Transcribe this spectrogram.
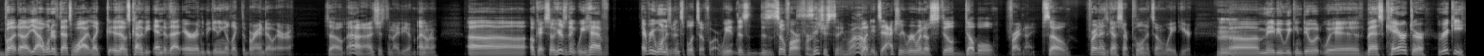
but uh, yeah, I wonder if that's why. Like, that was kind of the end of that era and the beginning of like the Brando era. So I don't know. It's just an idea. I don't know. Uh, okay, so here's the thing: we have everyone has been split so far. We this this is so far This is first. interesting. Wow. but it's actually Rear Window still double Fright Night. So Fright Night's got to start pulling its own weight here. Hmm. Uh, maybe we can do it with best character. Ricky,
